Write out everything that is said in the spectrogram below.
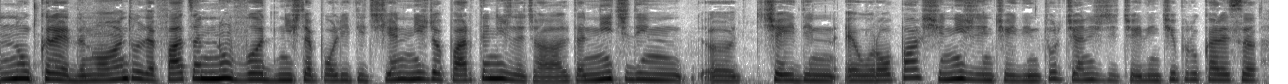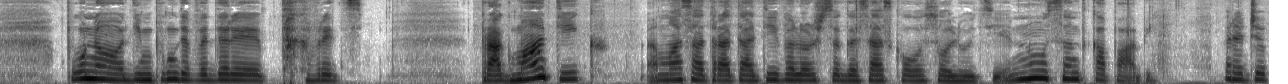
nu cred. În momentul de față nu văd niște politicieni nici de o parte, nici de cealaltă, nici din uh, cei din Europa și nici din cei din Turcia, nici din cei din Cipru, care să pună din punct de vedere, dacă vreți, pragmatic, masa tratativelor și să găsească o soluție. Nu sunt capabili. Recep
